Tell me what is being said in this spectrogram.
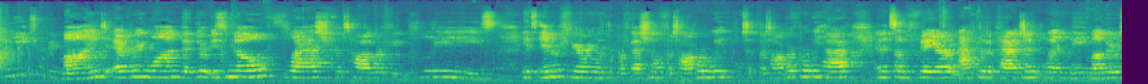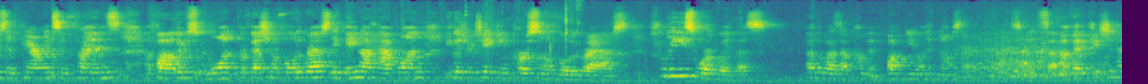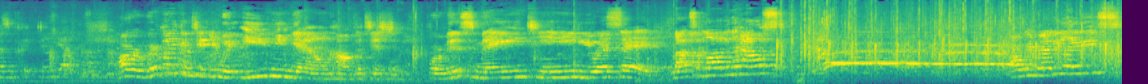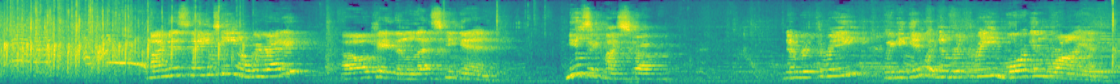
I need to remind everyone that there is no flash photography, please. It's interfering with the professional photographer we, have, and it's unfair after the pageant when the mothers and parents and friends, uh, fathers want professional photographs. They may not have one because you're taking personal photographs. Please work with us. Otherwise, I'll come and bop you on it. No, I'm sorry. Uh, my medication hasn't kicked in yet. All right, we're going to continue with evening gown competition for Miss Maine Teen USA. Lots of love in the house. Are we ready, ladies? My Miss Maine Teen, are we ready? Okay, then let's begin. Music, maestro. Number three, we begin with number three, Morgan Bryan.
